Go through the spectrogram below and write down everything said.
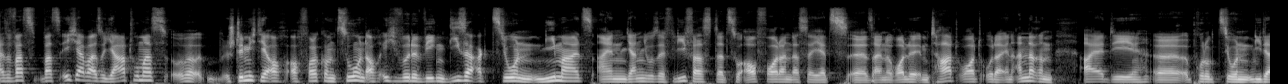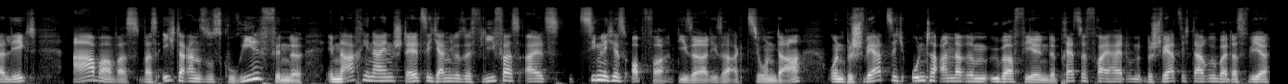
Also was, was ich aber, also ja, Thomas, äh, stimme ich dir auch, auch vollkommen zu und auch ich würde wegen dieser Aktion niemals einen Jan-Josef Liefers dazu auffordern, dass er jetzt äh, seine Rolle im Tatort oder in anderen ARD-Produktionen äh, niederlegt. Aber was, was ich daran so skurril finde, im Nachhinein stellt sich Jan-Josef Liefers als ziemliches Opfer dieser, dieser Aktion dar und beschwert sich unter anderem über fehlende Pressefreiheit und beschwert sich darüber, dass wir,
